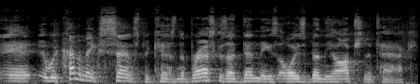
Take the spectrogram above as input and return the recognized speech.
And it would kind of make sense because Nebraska's identity has always been the option attack.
